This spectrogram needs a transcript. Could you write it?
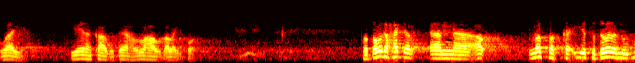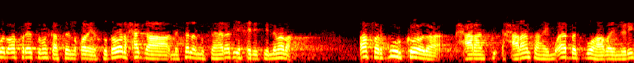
waaya iyo inankaagu dee hawlaha u dhalay toddobada xagga nasabka iyo toddobada nuugmadu afar iyo tobankaasay noqonayaan. Toddobada xagga masalan musaharada iyo xidhiitinimada afar guurkooda xaaraanti xaaraan tahay muabad buu ahaa baynu nidhi.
